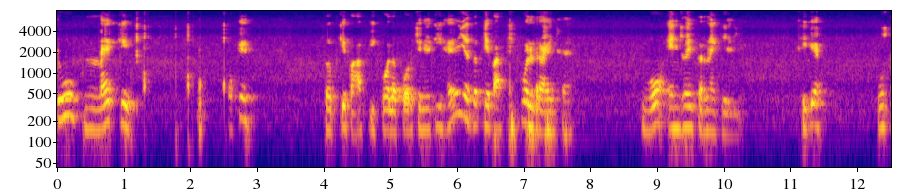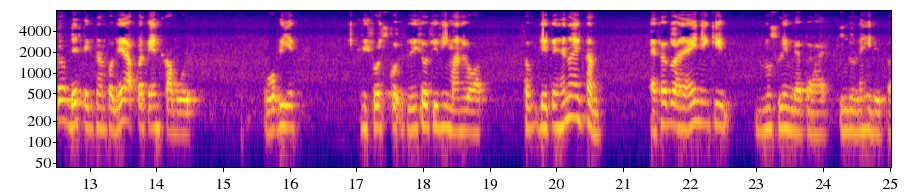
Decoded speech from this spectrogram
to make it. Okay? सबके पास इक्वल अपॉर्चुनिटी है या सबके पास इक्वल राइट है? वो एंजॉय करने के लिए। ठीक है? उसका बेस्ट एग्जांपल है आपका टेंथ का बोर्ड वो भी एक रिसोर्स को रिसोर्सेज ही मान लो आप। सब देते हैं ना एग्ज़ाम ऐसा तो है ही नहीं कि मुस्लिम देता है, हिंदू नहीं देता,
